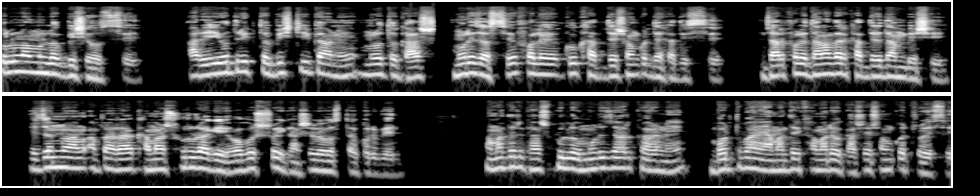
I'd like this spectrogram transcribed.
তুলনামূলক বেশি হচ্ছে। আর এই অতিরিক্ত বৃষ্টির কারণে মূলত ঘাস মরে যাচ্ছে, ফলে গোখাদ্যের সংকট দেখা দিচ্ছে, যার ফলে দানাদার খাদ্যের দাম বেশি। এজন্য আপনারা খামার শুরুর আগে অবশ্যই ঘাসের ব্যবস্থা করবেন। আমাদের ঘাসগুলো মরে যাওয়ার কারণে বর্তমানে আমাদের খামারেও ঘাসের সংকট রয়েছে,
